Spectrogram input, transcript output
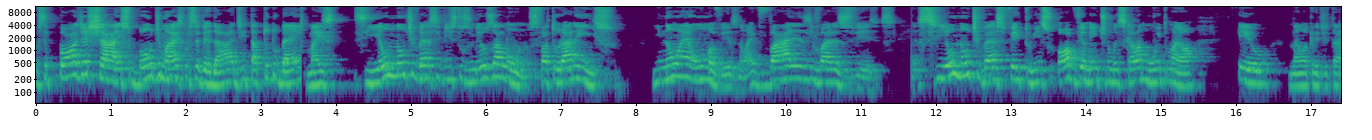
Você pode achar isso bom demais para ser verdade, e tá tudo bem, mas se eu não tivesse visto os meus alunos faturarem isso, e não é uma vez, não, é várias e várias vezes. Se eu não tivesse feito isso, obviamente numa escala muito maior, eu não acreditaria.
